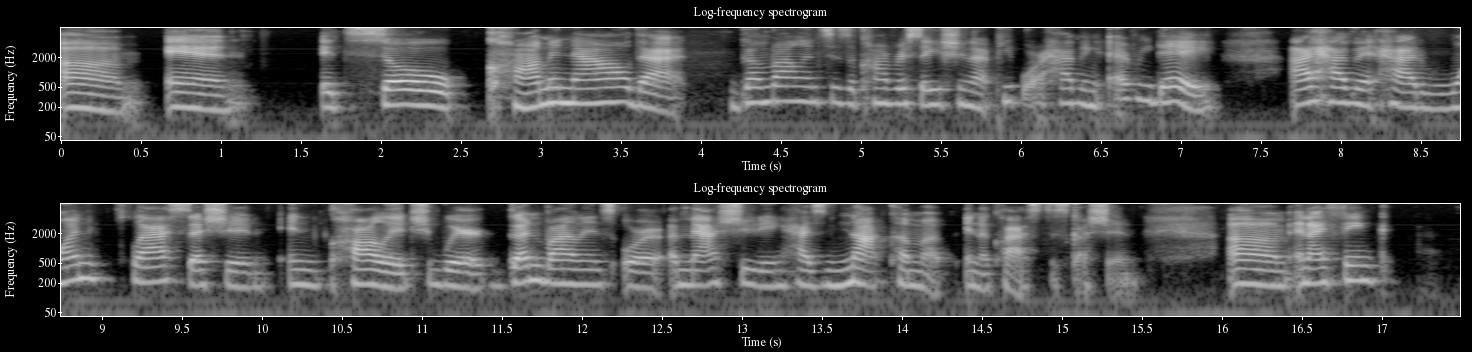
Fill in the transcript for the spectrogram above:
Um, and it's so common now that gun violence is a conversation that people are having every day. I haven't had one class session in college where gun violence or a mass shooting has not come up in a class discussion. Um, and I think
